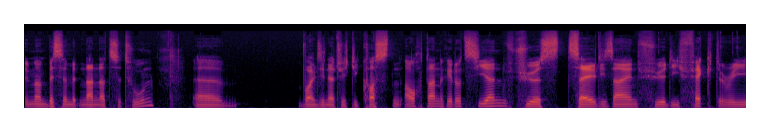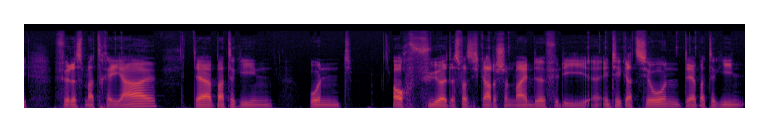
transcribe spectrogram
immer ein bisschen miteinander zu tun. Äh, wollen sie natürlich die Kosten auch dann reduzieren fürs Zelldesign, für die Factory, für das Material der Batterien und auch für das, was ich gerade schon meinte, für die äh, Integration der Batterien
